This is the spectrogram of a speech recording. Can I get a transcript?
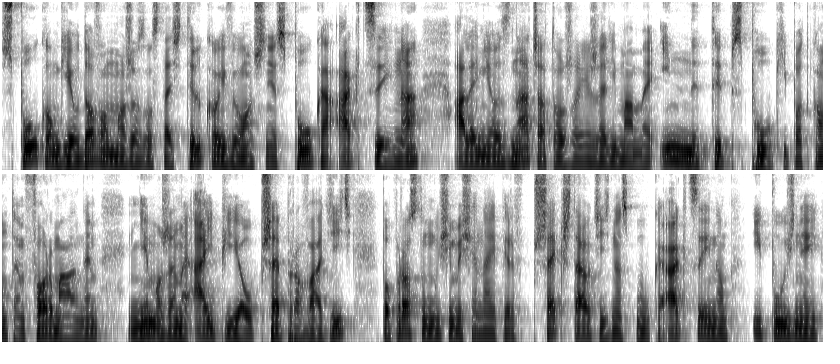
Spółką giełdową może zostać tylko i wyłącznie spółka akcyjna, ale nie oznacza to, że jeżeli mamy inny typ spółki pod kątem formalnym, nie możemy IPO przeprowadzić. Po prostu musimy się najpierw przekształcić na spółkę akcyjną i później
